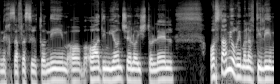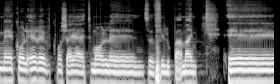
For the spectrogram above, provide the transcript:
נחשף לסרטונים או, או הדמיון שלו השתולל. או סתם יורים עליו טילים אה, כל ערב, כמו שהיה אתמול, אה, זה אפילו פעמיים. אה,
